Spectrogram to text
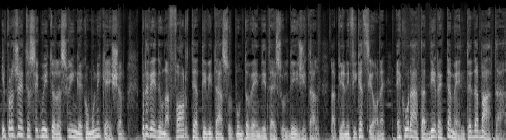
il progetto seguito da Swing Communication prevede una forte attività sul punto vendita e sul digital. La pianificazione è curata direttamente da Bata.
